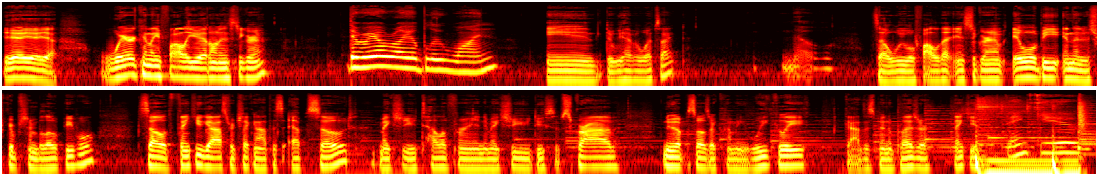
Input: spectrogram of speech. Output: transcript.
Yeah, yeah, yeah. Where can they follow you at on Instagram? the Real Royal Blue one. And do we have a website? No. So we will follow that Instagram. It will be in the description below, people. So thank you guys for checking out this episode. Make sure you tell a friend and make sure you do subscribe. New episodes are coming weekly. Guys, it's been a pleasure. Thank you. Thank you.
